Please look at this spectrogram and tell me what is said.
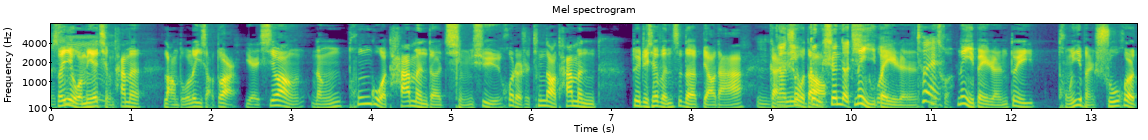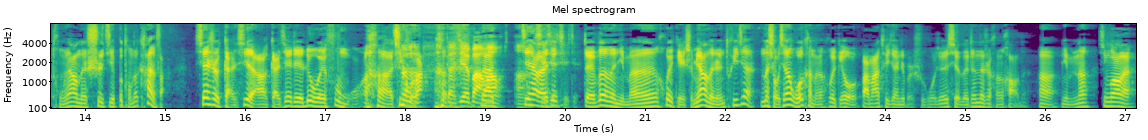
所以我们也请他们朗读了一小段儿，也希望能通过他们的情绪，或者是听到他们对这些文字的表达，嗯感受到更深的那一辈人，没错，那一辈人对同一本书或者同样的世界不同的看法。先是感谢啊，感谢这六位父母 啊，辛苦了。感谢爸爸妈接下来就谢谢谢谢。对问问你们会给什么样的人推荐？那首先我可能会给我爸妈推荐这本书，我觉得写的真的是很好的啊。你们呢？星光来，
